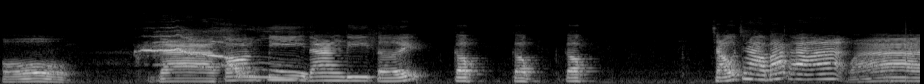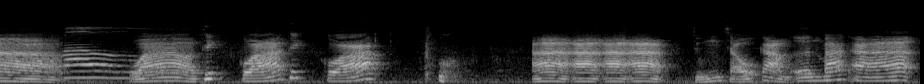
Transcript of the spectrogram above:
Ồ, gà con Pi đang đi tới. Cộc, cộc, cộc. Cháu chào bác ạ. Wow. wow Wow, thích quá, thích quá. À, à, à, à, chúng cháu cảm ơn bác ạ.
